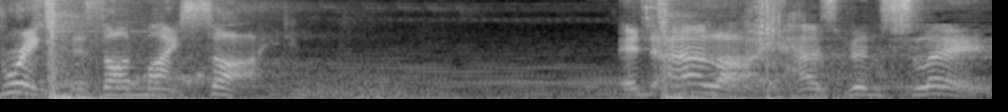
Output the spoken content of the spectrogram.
Strength is on my side. An ally has been slain.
